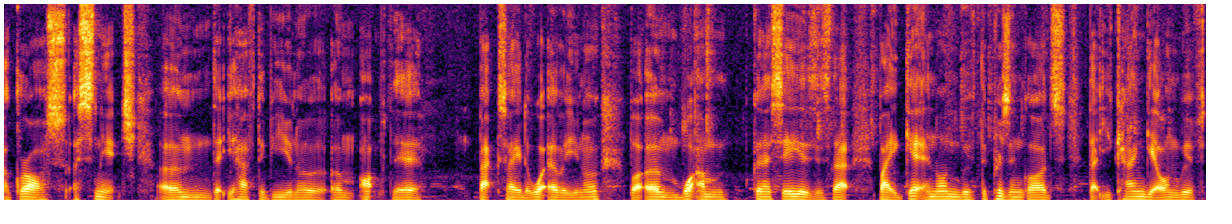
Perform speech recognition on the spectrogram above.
a grass a snitch um, that you have to be you know um, up there, backside or whatever you know. But um, what I'm gonna say is is that by getting on with the prison guards that you can get on with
